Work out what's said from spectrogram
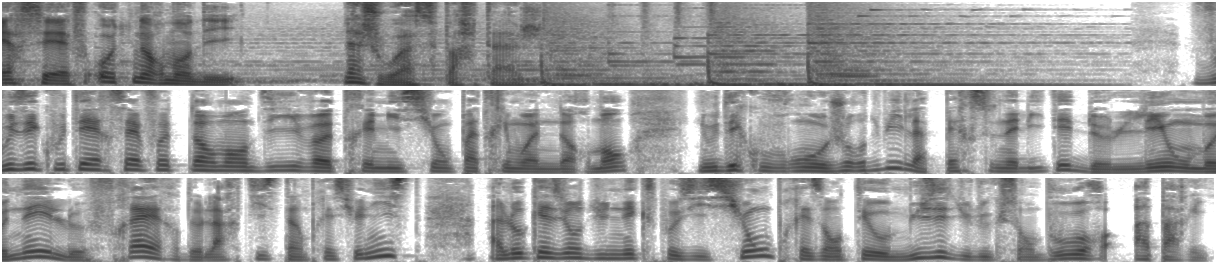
RCF Haute-Normandie, la joie se partage. Vous écoutez RCF Haute-Normandie, votre émission Patrimoine normand. Nous découvrons aujourd'hui la personnalité de Léon Monet, le frère de l'artiste impressionniste, à l'occasion d'une exposition présentée au Musée du Luxembourg à Paris.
